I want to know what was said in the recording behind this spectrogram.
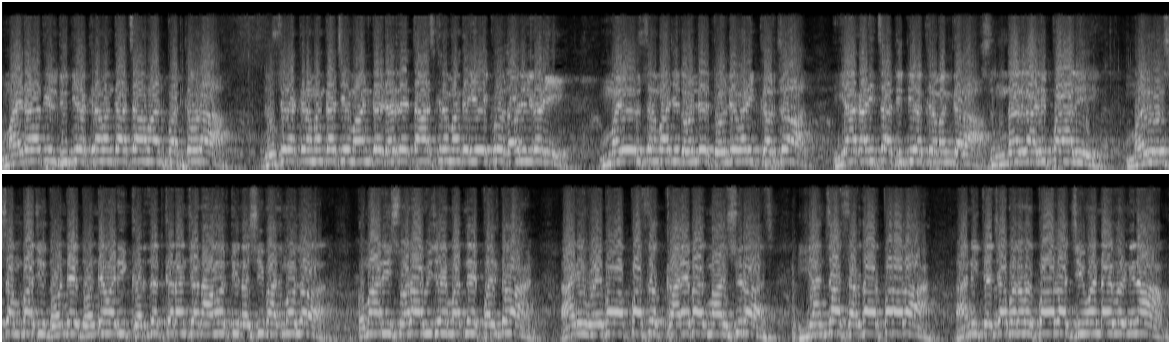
मैदानातील द्वितीय क्रमांकाचा मान पटकवला. दुसऱ्या क्रमांकाचे मानकर ठरले तास क्रमांक एक वर धावलेली गाडी. मयूर संभाजी धोंडे धोंडेवाडी कर्जत या गाडीचा द्वितीय क्रमांकाला सुंदर गाडी पळाली. मयूर संभाजी धोंडे धोंडेवाडी कर्जतकरांच्या नावावरती नशीब आजमावलं. कुमारी स्वरा विजय मधने फलटण आणि वैभव अप्पासो काळेबाग माळशिरस यांचा सरदार पळाला आणि त्याच्याबरोबर पळाला जीवन डायव्हर निनाम.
